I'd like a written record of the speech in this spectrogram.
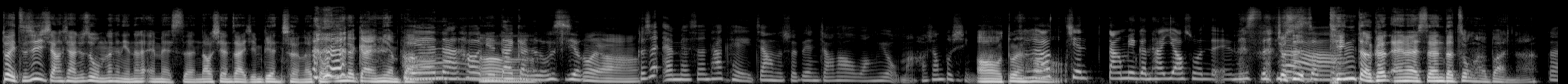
对，仔细想想，就是我们那个年代的 MSN，到现在已经变成了抖音的概念吧？天哪，好有年代感的东西哦。对啊可，是 MSN 他可以这样子随便交到网友吗？好像不行。哦，对就是要哈，先当面跟他要说你的 MSN，就是听的跟 MSN 的综合版啊。对，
